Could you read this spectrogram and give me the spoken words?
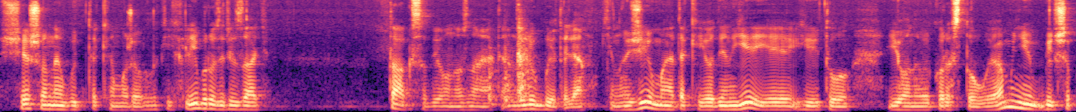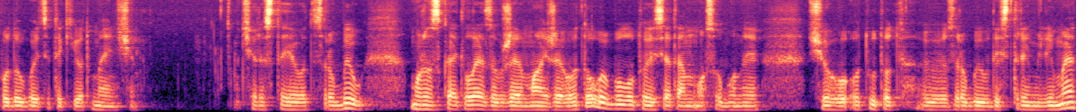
ще що-небудь таке, може великий хліб розрізати. Так собі воно, знаєте, на любителя. Ті в мене такий один є, я і то його не використовую. А мені більше подобаються такі от менші. Через те я от зробив, можна сказати, лезо вже майже готове було, тобто я там особо не чого. Отут от е, зробив десь 3 мм,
